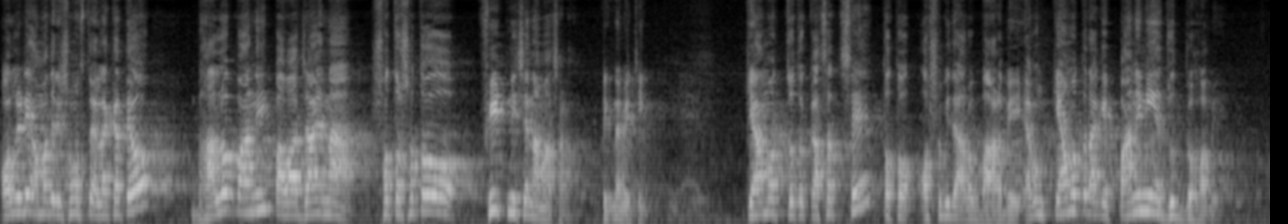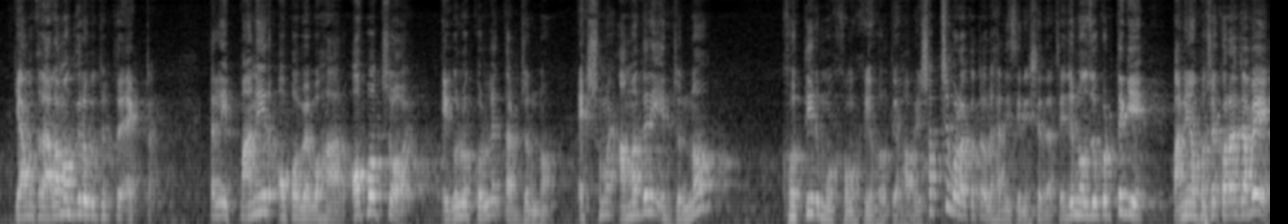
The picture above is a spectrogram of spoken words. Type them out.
অলরেডি আমাদের এই সমস্ত এলাকাতেও ভালো পানি পাওয়া যায় না, শত শত ফিট নিচে নামা ছাড়া। ঠিক না ঠিক? কেয়ামত যত কাছাচ্ছে, তত অসুবিধা আরও বাড়বে এবং কেয়ামতের আগে পানি নিয়ে যুদ্ধ হবে। কেয়ামতের আলামতগুলোর ভিতরে একটা। তাহলে এই পানির অপব্যবহার, অপচয়, এগুলো করলে তার জন্য একসময় আমাদেরই এর জন্য ক্ষতির মুখোমুখি হতে হবে। সবচেয়ে বড় কথা হলো হাদিসে নিষেধ আছে। এই জন্য অজু করতে গিয়ে পানি অপচয় করা যাবে?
